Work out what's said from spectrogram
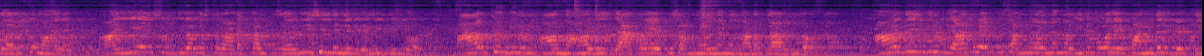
ക്ലർക്കുമാര് ഐ എ എസ് ഉദ്യോഗസ്ഥർ അടക്കം സർവീസിൽ നിന്ന് വിരമിക്കുമ്പോൾ ആർക്കെങ്കിലും ആ നാട് യാത്രയപ്പ് സമ്മേളനങ്ങൾ നടത്താറുണ്ടോ? ആരുടെയെങ്കിലും യാത്രയപ്പ് സമ്മേളനങ്ങൾ ഇതുപോലെ പന്തൽ കെട്ടി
